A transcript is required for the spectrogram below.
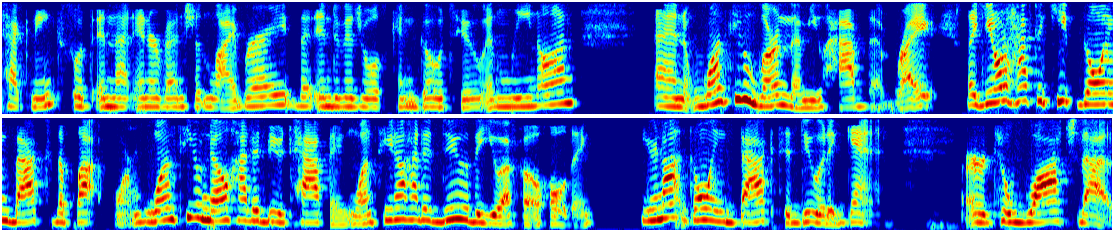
techniques within that intervention library that individuals can go to and lean on. And once you learn them, you have them, right? Like you don't have to keep going back to the platform. Once you know how to do tapping, once you know how to do the UFO holding, you're not going back to do it again or to watch that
